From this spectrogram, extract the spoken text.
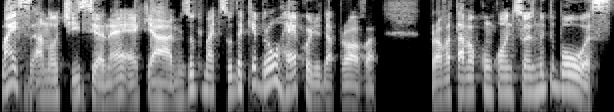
Mas a notícia, né, é que a Mizuki Matsuda quebrou o recorde da prova. A prova estava com condições muito boas.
